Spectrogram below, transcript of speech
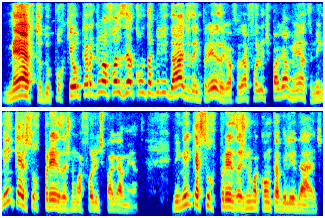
método, porque o cara que vai fazer a contabilidade da empresa, que vai fazer a folha de pagamento. Ninguém quer surpresas numa folha de pagamento. Ninguém quer surpresas numa contabilidade.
